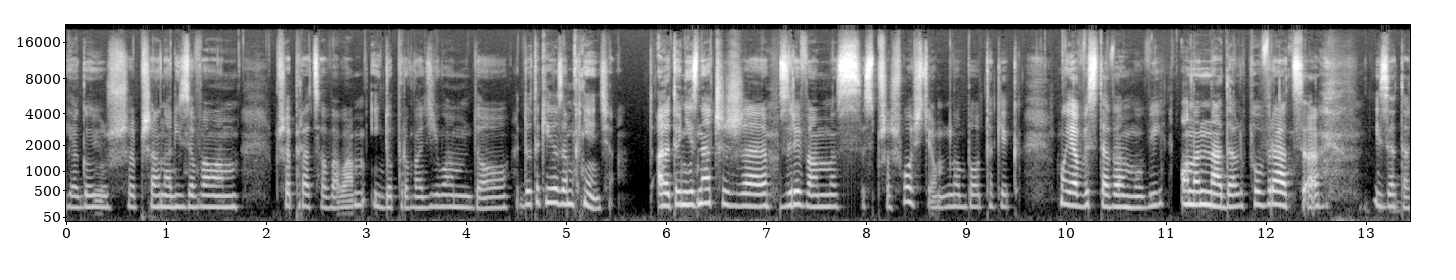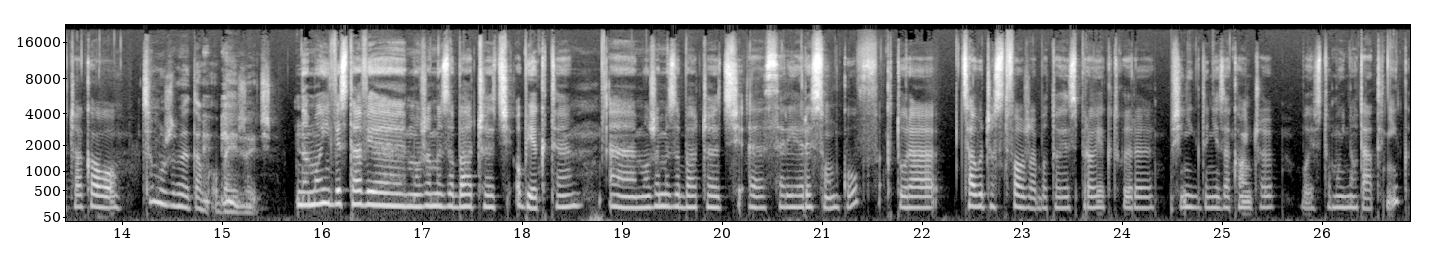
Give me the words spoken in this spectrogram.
Ja go już przeanalizowałam, przepracowałam i doprowadziłam do, do takiego zamknięcia. Ale to nie znaczy, że zrywam z, z przeszłością, no bo tak jak moja wystawa mówi, ona nadal powraca i zatacza koło. Co możemy tam obejrzeć? Na mojej wystawie możemy zobaczyć obiekty, e, możemy zobaczyć e, serię rysunków, które cały czas tworzę, bo to jest projekt, który się nigdy nie zakończy, bo jest to mój notatnik,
